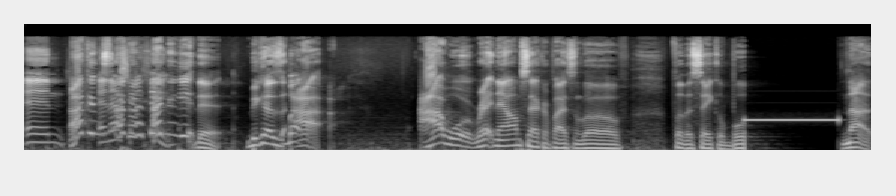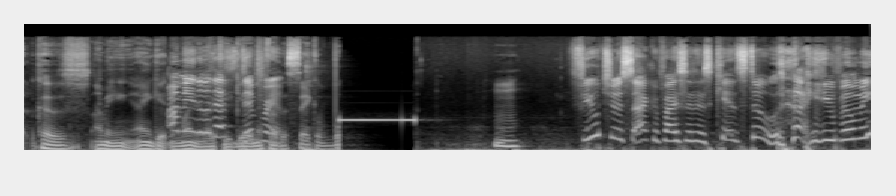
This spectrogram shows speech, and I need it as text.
and I can. And that's I can, what I think. I can get that because but, I, I will right now. I'm sacrificing love for the sake of bull. Not because I mean I ain't getting. I mean, money like that's different for the sake of. Hmm. Future sacrificing his kids too. you feel me?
